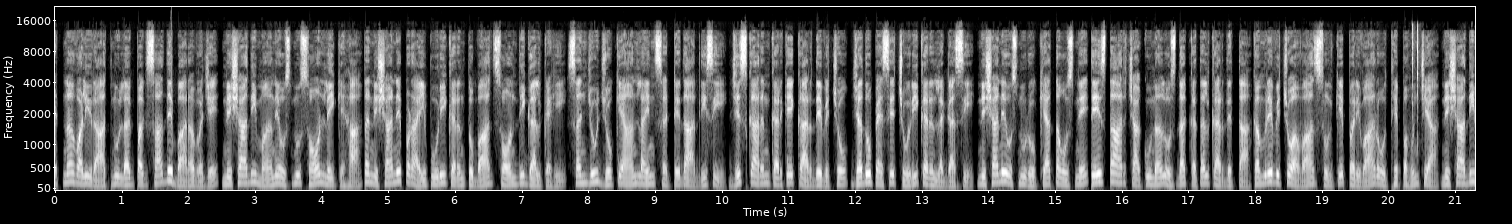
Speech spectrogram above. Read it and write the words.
ਘਟਨਾ ਵਾਲੀ ਰਾਤ ਨੂੰ ਲਗਭਗ 12:30 ਵਜੇ ਨਿਸ਼ਾ ਦੀ ਮਾਂ ਨੇ ਉਸ ਨੂੰ ਸੌਣ ਲਈ ਕਿਹਾ, ਤਾਂ ਨਿਸ਼ਾ ਨੇ ਪੜ੍ਹਾਈ ਪੂਰੀ ਕਰਨ ਤੋਂ ਬਾਅਦ ਸੌਣ ਦੀ ਗੱਲ ਕਹੀ। ਸੰਜੂ ਜੋ ਕਿ ਆਨਲਾਈਨ ਸੱਟੇ ਦਾ ਆਦੀ ਸੀ, ਜਿਸ ਕਾਰਨ ਕਰਕੇ ਘਰ ਦੇ ਵਿੱਚੋਂ ਜਦੋਂ ਪੈਸੇ ਚੋਰੀ ਕਰਨ ਲੱਗਾ ਸੀ, ਨਿਸ਼ਾ ਨੇ ਉਸ ਨੂੰ ਰੋਕਿਆ ਤਾਂ ਉਸਨੇ ਤੇਜ਼ਧਾਰ ਚਾਕੂ ਨਾਲ ਉਸ ਦਾ ਕਤਲ ਕਰ ਦਿੱਤਾ। ਕਮਰੇ ਵਿੱਚੋਂ ਆਵਾਜ਼ ਸੁਣ ਕੇ ਪਰਿਵਾਰ ਉੱਥੇ ਪਹੁੰਚਿਆ। ਨਿਸ਼ਾ ਦੀ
